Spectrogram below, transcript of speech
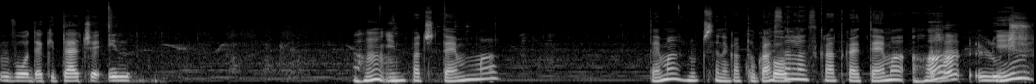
Vode, ki teče in uh -huh, in pač tema. Tema, luč se nekako ugasnila, skratka je tema. Aha, aha, luč. In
